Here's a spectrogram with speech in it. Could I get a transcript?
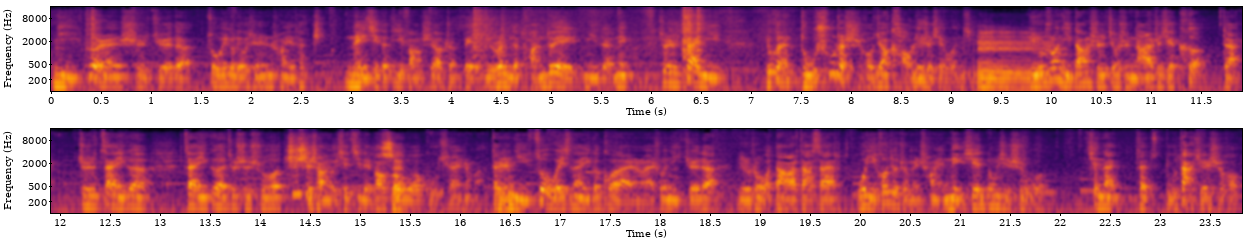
你个人是觉得作为一个留学生创业，他哪几个地方是要准备的？比如说你的团队，你的那，就是在你有可能读书的时候就要考虑这些问题。嗯嗯比如说你当时就是拿了这些课，对，就是在一个，在一个就是说知识上有一些积累，包括我股权什么。但是你作为现在一个过来人来说，你觉得，比如说我大二大三，我以后就准备创业，哪些东西是我现在在读大学时候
